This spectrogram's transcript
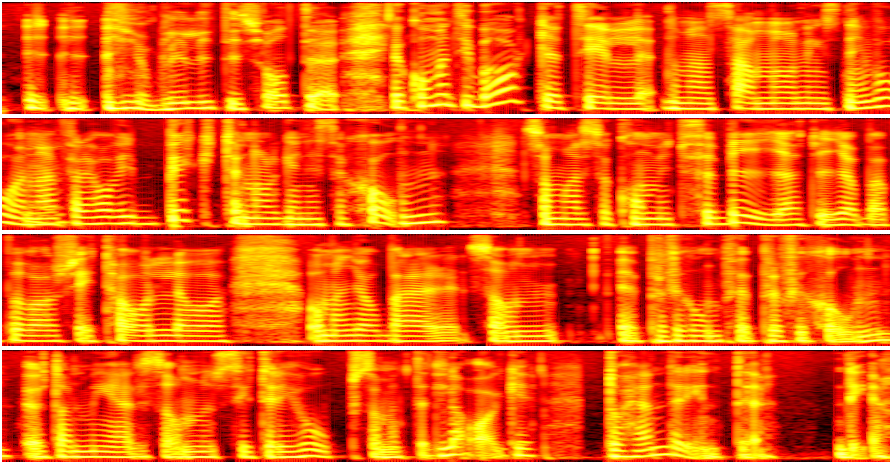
jag blir lite tjatig här. Jag kommer tillbaka till de här samordningsnivåerna. Mm. För har vi byggt en organisation som alltså kommit förbi att vi jobbar på varsitt håll och, och man jobbar som eh, profession för profession utan mer som sitter ihop som ett lag. Då händer inte det.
